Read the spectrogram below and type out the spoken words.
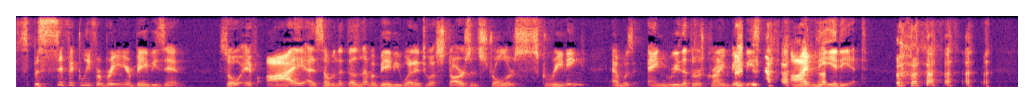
specifically for bringing your babies in. So if I as someone that doesn't have a baby went into a stars and strollers screening and was angry that there was crying babies, I'm the idiot. So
